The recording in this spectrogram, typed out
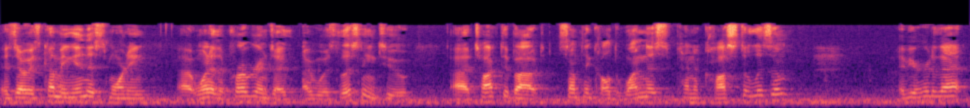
as I was coming in this morning. Uh, one of the programs I, I was listening to uh, talked about something called oneness Pentecostalism. Have you heard of that?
